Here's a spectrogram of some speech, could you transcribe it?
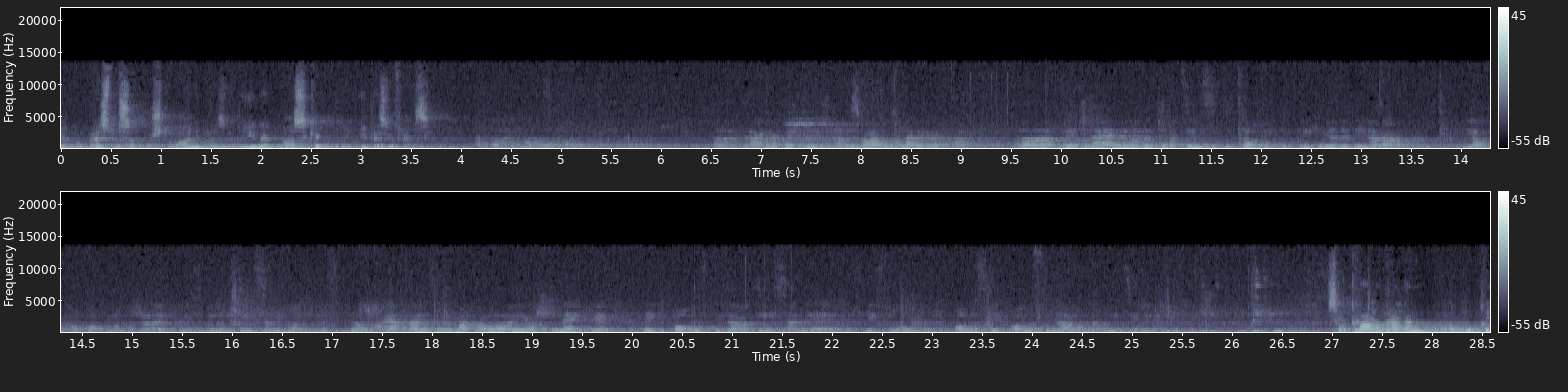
jednom mestu sa poštovanjem razdaljine, maske i dezinfekcije. Dragana Petrović, Novi Zvazov, Telegrafa. Već je najavljeno da će vakcinisati dobiti 3000 dinara jel, po poklonu države koji se bude vakcinisali do 31. maja. Da li se razmatralo još neke, neki popusti za vakcinisane u smislu oblasti, oblasti na utakmici ili nešto slično? Svaka Hvala, takva Dragan. odluka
